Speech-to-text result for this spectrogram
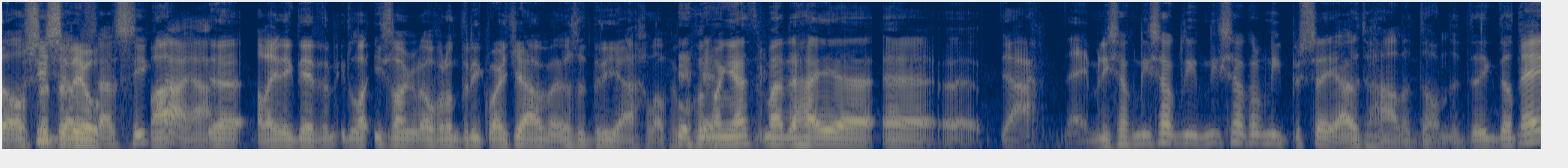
als precies de Leeuw. statistiek. Maar, nou, ja. eh, alleen ik deed het iets langer over dan drie kwart jaar, maar dat is het drie jaar geloof ik. Maar goed, niet. Maar hij, eh, eh, eh, ja, nee, maar die zou, ik, die, zou ik, die, die zou ik ook niet per se uithalen dan. Ik, denk dat, Nee,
